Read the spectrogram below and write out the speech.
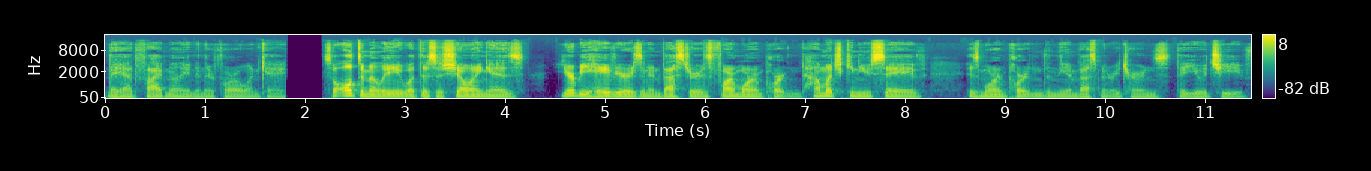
they had 5 million in their 401k. So ultimately what this is showing is your behavior as an investor is far more important. How much can you save is more important than the investment returns that you achieve.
